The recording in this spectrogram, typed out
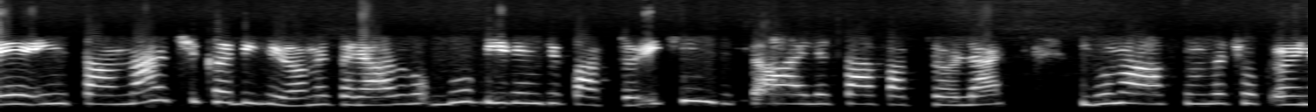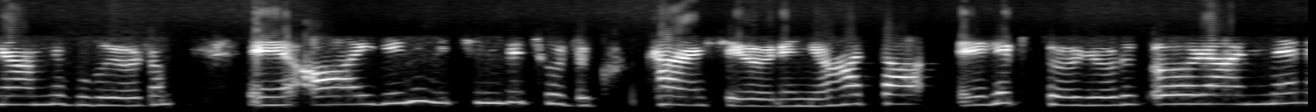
e, insanlar çıkabiliyor. Mesela bu, bu birinci faktör. İkincisi ailesel faktörler. Bunu aslında çok önemli buluyorum. E, ailenin içinde çocuk her şeyi öğreniyor. Hatta e, hep söylüyoruz öğrenme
